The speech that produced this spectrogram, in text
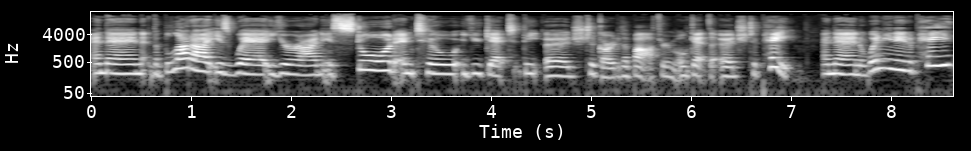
And then the bladder is where urine is stored until you get the urge to go to the bathroom or get the urge to pee. And then when you need to pee,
